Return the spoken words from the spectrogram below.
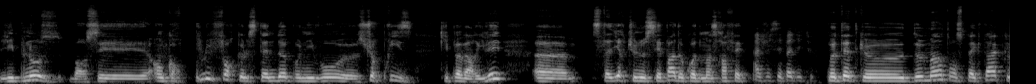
l'hypnose, bon, c'est encore plus fort que le stand-up au niveau euh, surprise qui peuvent arriver, euh, c'est-à-dire que tu ne sais pas de quoi demain sera fait. Ah, je sais pas du tout. Peut-être que demain, ton spectacle,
